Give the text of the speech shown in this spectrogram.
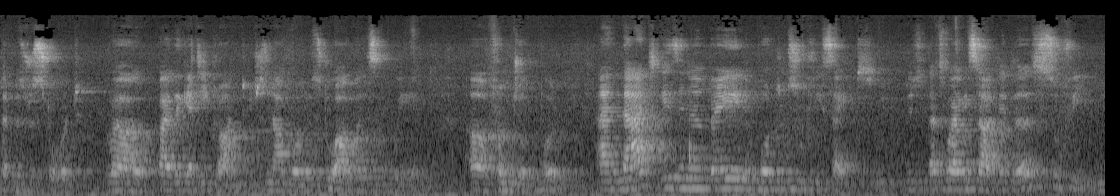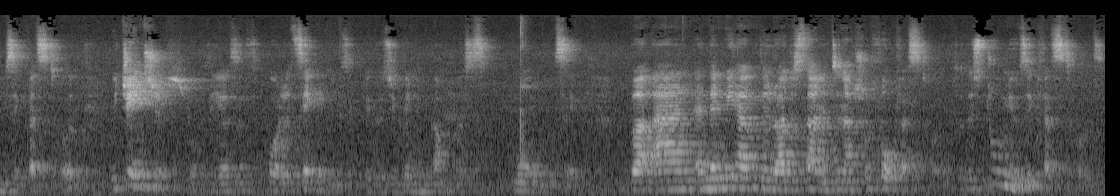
that was restored uh, by the Getty Grant, which is now almost two hours away uh, from Jodhpur. And that is in a very important Sufi site. That's why we started the Sufi Music Festival. We changed it over the years and called it sacred music because you can encompass more music. But, and, and then we have the Rajasthan International Folk Festival. So there's two music festivals.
